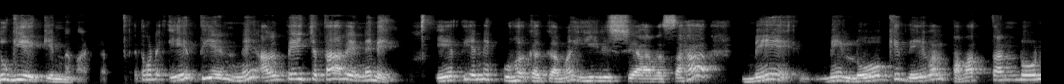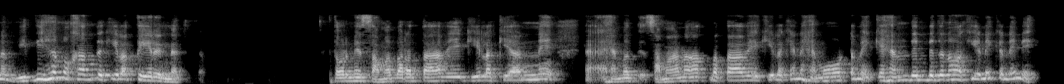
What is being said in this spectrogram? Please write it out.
දුගියෙක් ඉන්න මට්ටම. එතකොට ඒ තියෙන්නේ අල්පේච්ඡතාවය නෙමෙයි. ඒ තියෙන්නේ කුහකකම ඊර්ෂ්‍යාව සහ මේ මේ ලෝකේ දේවල් පවත්වන්න ඕන විදිහ මොකක්ද කියලා තේරෙන්නේ නැතිකම. එතකොට මේ සමබරතාවය කියලා කියන්නේ හැම සමානාත්මතාවය කියලා කියන්නේ හැමෝටම එක හැන්දෙන් බෙදනවා කියන එක නෙමෙයි.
